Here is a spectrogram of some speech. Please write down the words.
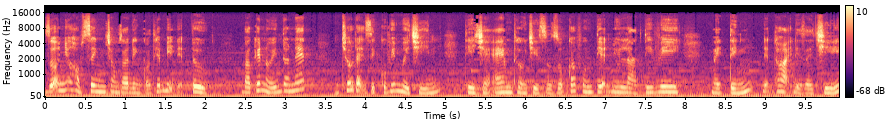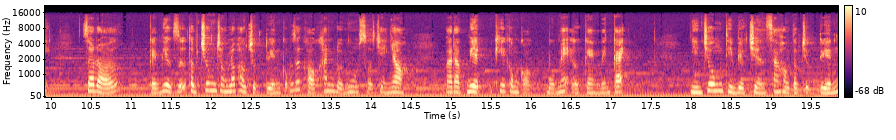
giữa những học sinh trong gia đình có thiết bị điện tử và kết nối internet. Trước đại dịch Covid-19 thì trẻ em thường chỉ sử dụng các phương tiện như là TV, máy tính, điện thoại để giải trí. Do đó, cái việc giữ tập trung trong lớp học trực tuyến cũng rất khó khăn đối với một số trẻ nhỏ và đặc biệt khi không có bố mẹ ở kèm bên cạnh. Nhìn chung thì việc chuyển sang học tập trực tuyến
